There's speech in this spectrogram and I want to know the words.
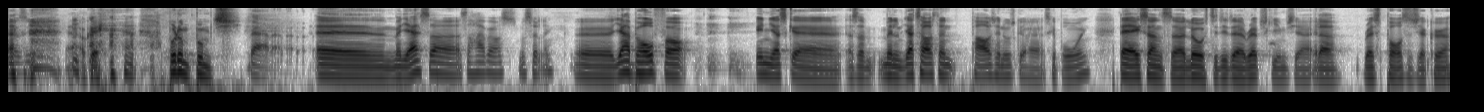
Øh, sige. ja, okay. Budum bum. Ja, ja, ja. Øh, men ja, så, så hyper jeg også mig selv. Ikke? Øh, jeg har behov for, inden jeg skal, altså mellem, jeg tager også den pause, jeg nu skal, skal bruge. Ikke? Der er jeg ikke sådan så låst til de der rep schemes, jeg, eller rest pauses, jeg kører.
